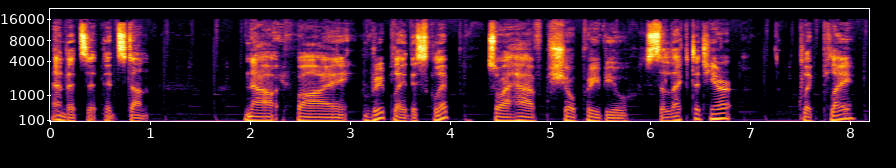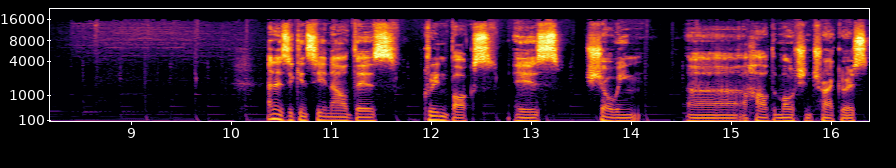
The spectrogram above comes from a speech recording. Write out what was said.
And that's it, it's done. Now, if I replay this clip, so I have show preview selected here, click play. And as you can see now, this green box is showing uh, how the motion tracker is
